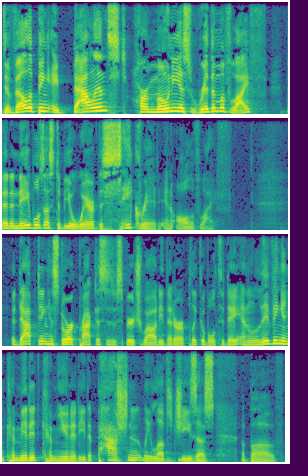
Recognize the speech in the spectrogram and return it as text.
developing a balanced, harmonious rhythm of life that enables us to be aware of the sacred in all of life. Adapting historic practices of spirituality that are applicable today and living in committed community that passionately loves Jesus above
